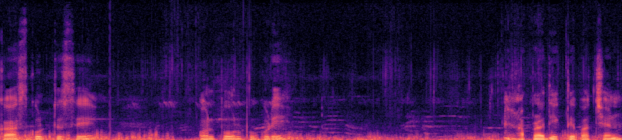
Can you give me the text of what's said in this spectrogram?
কাজ করতেছে অল্প অল্প করে। আপনারা দেখতে পাচ্ছেন।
